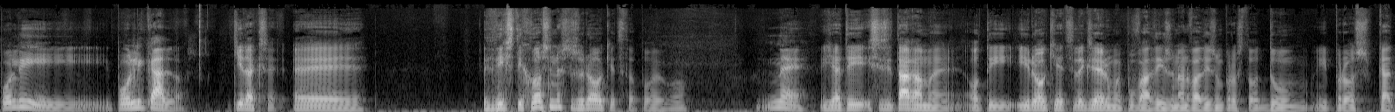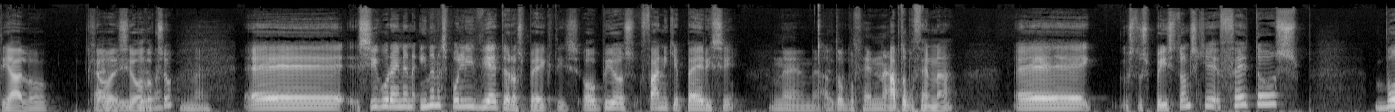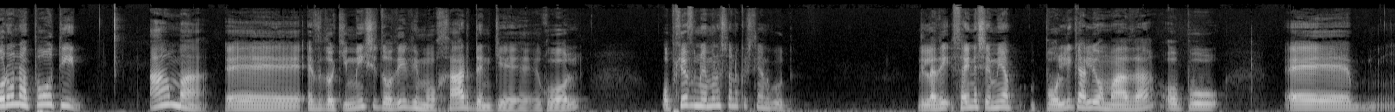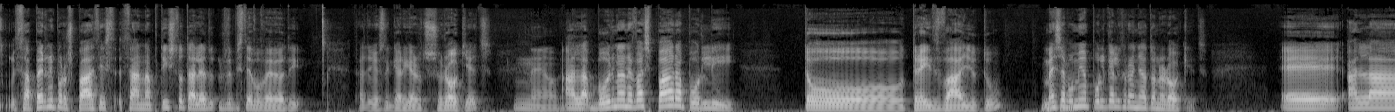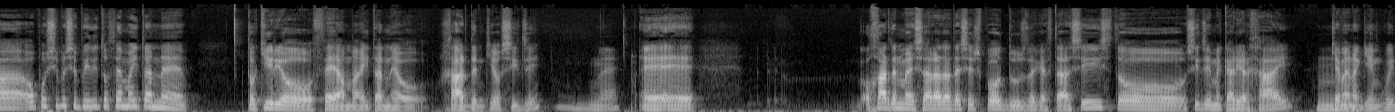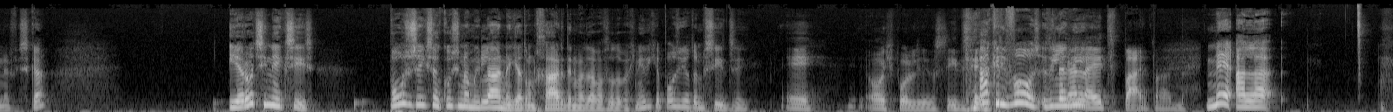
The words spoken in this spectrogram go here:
Πολύ, πολύ καλός. Κοίταξε. Ε, Δυστυχώς είναι στους Rockets, θα πω εγώ. Ναι, Γιατί συζητάγαμε ότι οι Rockets δεν ξέρουμε πού βαδίζουν, αν βαδίζουν προς το Doom ή προς κάτι άλλο πιο καλύτερα. αισιόδοξο. Ναι. Ε, σίγουρα είναι, είναι ένας πολύ ιδιαίτερος παίκτης, ο οποίος φάνηκε πέρυσι ναι, ναι, από το πουθενά. από το πουθενά ε, στους Pistons και φέτος μπορώ να πω ότι άμα ε, ευδοκιμήσει το δίδυμο Harden και Wall ο πιο ευνοημένος ήταν ο Christian Wood. Δηλαδή θα είναι σε μια πολύ καλή ομάδα όπου ε, θα παίρνει προσπάθειες, θα αναπτύσσει το ταλέντο του. Δεν πιστεύω βέβαια ότι θα τελειώσει την καριέρα του στους Rockets, Ναι, όχι. αλλά μπορεί να ανεβάσει πάρα πολύ το trade value του μέσα από μια πολύ καλή χρονιά των Rockets. Ε, αλλά όπως είπες επειδή το θέμα ήταν ε, το κύριο θέαμα ήταν ο Harden και ο CJ ναι. ε, ο Harden με 44 πόντους 17 assists το CJ με career high και με ένα game winner φυσικά η ερώτηση είναι η εξής. Πόσους έχεις ακούσει να μιλάνε για τον Harden μετά από αυτό το παιχνίδι και πώς για τον CJ Ε, όχι πολύ για το CJ. Ακριβώς, δηλαδή Καλά, έτσι πάει πάντα. Ναι, αλλά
